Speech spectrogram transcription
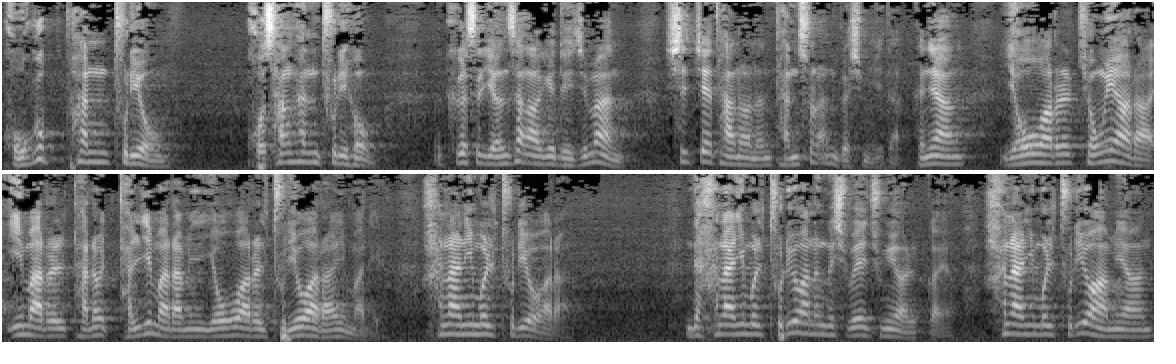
고급한 두려움, 고상한 두려움, 그것을 연상하게 되지만 실제 단어는 단순한 것입니다. 그냥 여호와를 경외하라 이 말을 달리 말하면 여호와를 두려워하라 이 말이에요. 하나님을 두려워하라. 근데 하나님을 두려워하는 것이 왜 중요할까요? 하나님을 두려워하면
